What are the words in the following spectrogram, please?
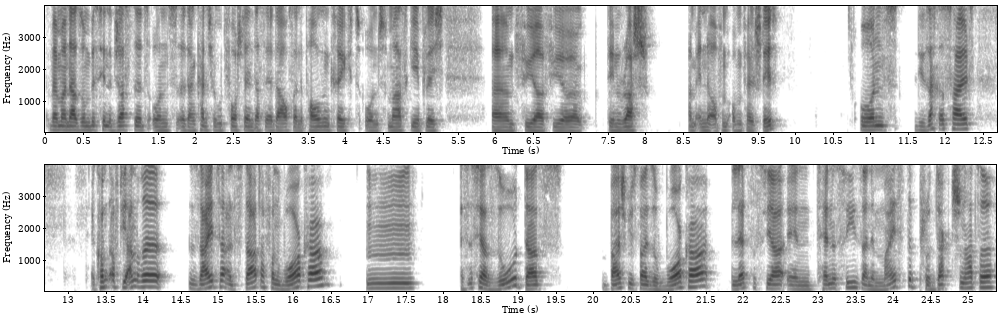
wenn man da so ein bisschen adjustet und äh, dann kann ich mir gut vorstellen, dass er da auch seine Pausen kriegt und maßgeblich ähm, für, für den Rush am Ende auf dem, auf dem Feld steht. Und die Sache ist halt, er kommt auf die andere Seite als Starter von Walker. Mm, es ist ja so, dass beispielsweise Walker letztes Jahr in Tennessee seine meiste Production hatte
